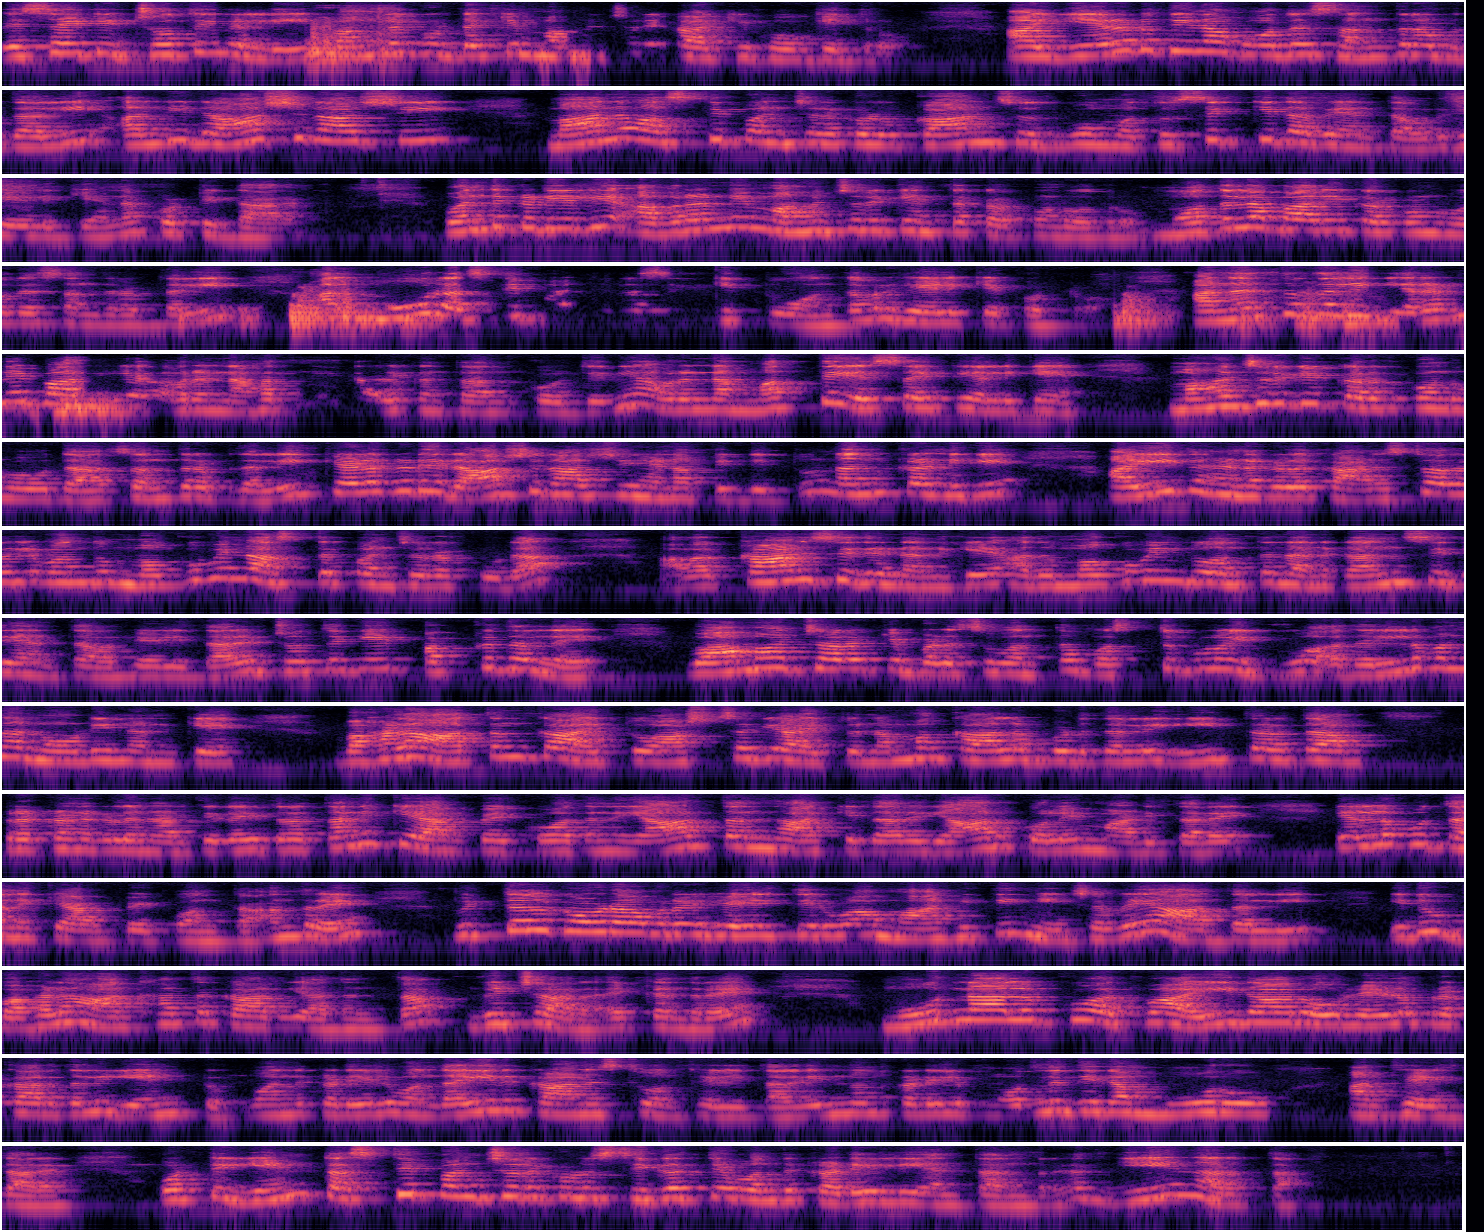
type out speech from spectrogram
ಎಸ್ ಐ ಟಿ ಜೊತೆಯಲ್ಲಿ ಬಂಗ್ಲೆಗುಡ್ಡಕ್ಕೆ ಮಹಚರಿಗಾಗಿ ಹೋಗಿದ್ರು. ಆ ಎರಡು ದಿನ ಹೋದ ಸಂದರ್ಭದಲ್ಲಿ ಅಲ್ಲಿ ರಾಶಿ ರಾಶಿ ಮಾನವ ಅಸ್ಥಿಪಂಜರಗಳು ಕಾಣಿಸಿದ್ವು ಮತ್ತು ಸಿಕ್ಕಿದವೆ ಅಂತ ಅವರು ಹೇಳಿಕೆಯನ್ನ ಕೊಟ್ಟಿದ್ದಾರೆ. ಒಂದು ಕಡೆಯಲ್ಲಿ ಅವರನ್ನೇ ಮಹಜರಿಗೆ ಅಂತ ಕರ್ಕೊಂಡು ಹೋದ್ರು. ಮೊದಲ ಬಾರಿ ಕರ್ಕೊಂಡು ಹೋದ ಸಂದರ್ಭದಲ್ಲಿ ಅಲ್ಲಿ ಮೂರ್ ಅಸ್ಥಿ ಪಂಜರ ಸಿಕ್ಕಿತ್ತು ಅಂತ ಅವ್ರು ಹೇಳಿಕೆ ಕೊಟ್ರು. ಆ ನಂತರದಲ್ಲಿ ಎರಡನೇ ಬಾರಿಗೆ ಅವರನ್ನ ಹತ್ತನೇ ತಾರೀಕು ಅಂತ ಅಂದ್ಕೊಳ್ತೀನಿ. ಅವರನ್ನ ಮತ್ತೆ ಎಸ್ ಐ ಟಿ ಅಲ್ಲಿಗೆ ಮಹಜರಿಗೆ ಕರೆದುಕೊಂಡು ಹೋದ ಸಂದರ್ಭದಲ್ಲಿ ಕೆಳಗಡೆ ರಾಶಿ ರಾಶಿ ಹೆಣ ಬಿದ್ದಿತ್ತು. ನನ್ನ ಕಣ್ಣಿಗೆ ಐದು ಹೆಣಗಳು ಕಾಣಿಸ್ತು. ಅದರಲ್ಲಿ ಒಂದು ಮಗುವಿನ ಅಸ್ಥಿಪಂಜರ ಕೂಡ ಕಾಣಿಸಿದೆ ನನಗೆ. ಅದು ಮಗುವಿಂದು ಅಂತ ನನಗೆ ಅನ್ಸಿದೆ ಅಂತ ಅವ್ರು ಹೇಳಿದ್ದಾರೆ. ಜೊತೆಗೆ ಪಕ್ಕದಲ್ಲೇ ವಾಮಾಚಾರಕ್ಕೆ ಬಳಸುವಂತ ವಸ್ತುಗಳು ಇದ್ವು. ಅದೆಲ್ಲವನ್ನ ನೋಡಿ ನನಗೆ ಬಹಳ ಆತಂಕ ಆಯ್ತು, ಆಶ್ಚರ್ಯ ಆಯ್ತು. ನಮ್ಮ ಕಾಲಬುಡದಲ್ಲಿ ಈ ತರದ ಪ್ರಕರಣಗಳು ನಡೆದಿದೆ ಇದರ ತನಿಖೆ ಆಗ್ಬೇಕು. ಅದನ್ನ ಯಾರು ತಂದು ಹಾಕಿದ್ದಾರೆ, ಯಾರು ಕೊಲೆ ಮಾಡಿದ್ದಾರೆ, ಎಲ್ಲವೂ ತನಿಖೆ ಆಗ್ಬೇಕು ಅಂತ. ಅಂದ್ರೆ ವಿಠಲ್ ಗೌಡ ಅವರು ಹೇಳ್ತಿರುವ ಮಾಹಿತಿ ನಿಜವೇ ಆದಲ್ಲಿ ಇದು ಬಹಳ ಆಘಾತಕಾರಿಯಾದಂತ ವಿಚಾರ. ಯಾಕಂದ್ರೆ ಮೂರ್ನಾಲ್ಕು ಅಥವಾ ಐದಾರು ಅವ್ರು ಹೇಳೋ ಪ್ರಕಾರದಲ್ಲಿ ಎಂಟು, ಒಂದ್ ಕಡೆಯಲ್ಲಿ ಒಂದ್ ಐದು ಕಾಣಿಸ್ತು ಅಂತ ಹೇಳ್ತಾರೆ. ಇನ್ನೊಂದ್ ಕಡೆಯಲ್ಲಿ ಮೊದಲ ದಿನ ಮೂರು ಅಂತ ಹೇಳ್ತಾರೆ. ಒಟ್ಟು ಎಂಟು ಅಸ್ಥಿ ಪಂಚರಗಳು ಸಿಗತ್ತೆ ಒಂದು ಕಡೆಯಲ್ಲಿ ಅಂತ ಅಂದ್ರೆ ಅದ್ ಏನ್ ಅರ್ಥ?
